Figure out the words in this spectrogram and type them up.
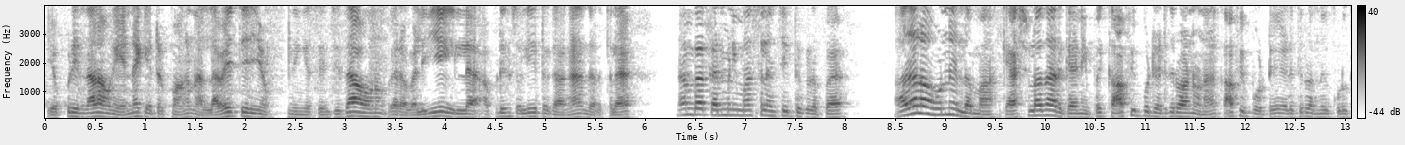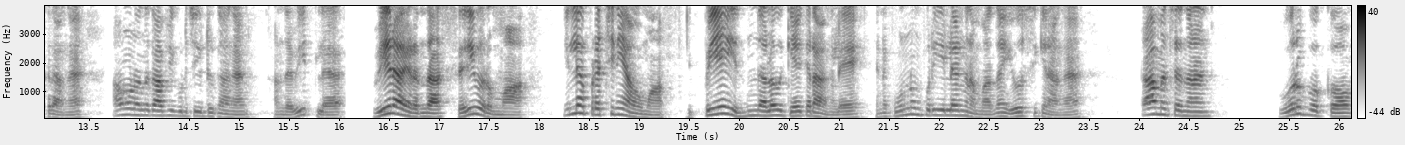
எப்படி இருந்தாலும் அவங்க என்ன கேட்டிருப்பாங்க? நல்லாவே தெரியும். நீங்கள் செஞ்சு தான் ஆகணும். வேறு வழியே இல்லை. அப்படின்னு சொல்லிகிட்டு இருக்காங்க அந்த இடத்துல. நம்ம கண்மணி மனசில் நினச்சிட்டு இருக்கிறப்ப அதெல்லாம் ஒன்றும் இல்லைம்மா. கேஷுவலாக தான் இருக்கேன் நீ போய் காஃபி போட்டு எடுத்துகிட்டு வானோன்னா காஃபி போட்டு எடுத்துகிட்டு வந்து கொடுக்குறாங்க. அவங்களும் வந்து காஃபி குடிச்சிக்கிட்டு இருக்காங்க. அந்த வீட்டில் வீரா இருந்தால் சரி வருமா இல்லை பிரச்சனையாகுமா இப்பயே இந்த அளவு கேட்குறாங்களே எனக்கு ஒன்றும் புரியலங்கிற மாதிரி தான் யோசிக்கிறாங்க. ராமச்சந்திரன் ஒரு பக்கம்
